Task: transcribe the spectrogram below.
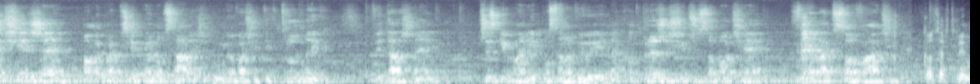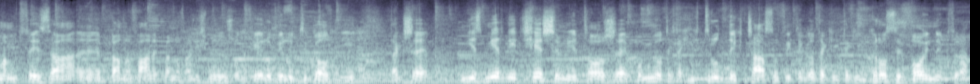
Cieszę się, że mamy praktycznie pełną salę, że pomimo właśnie tych trudnych wydarzeń wszystkie panie postanowiły jednak odprężyć się przy sobocie, zrelaksować. Koncert, który mamy tutaj zaplanowany, planowaliśmy już od wielu, wielu tygodni. Także niezmiernie cieszy mnie to, że pomimo tych takich trudnych czasów i tego takiej, takiej grozy wojny, która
